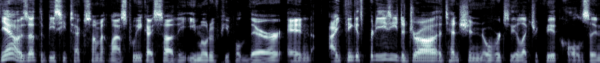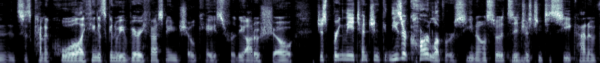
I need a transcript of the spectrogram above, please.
Yeah, I was at the BC Tech Summit last week. I saw the Emotive people there, and I think it's pretty easy to draw attention over to the electric vehicles. And it's just kind of cool. I think it's going to be a very fascinating showcase for the auto show. Just bring the attention. These are car lovers, you know, so it's mm-hmm. interesting to see kind of,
